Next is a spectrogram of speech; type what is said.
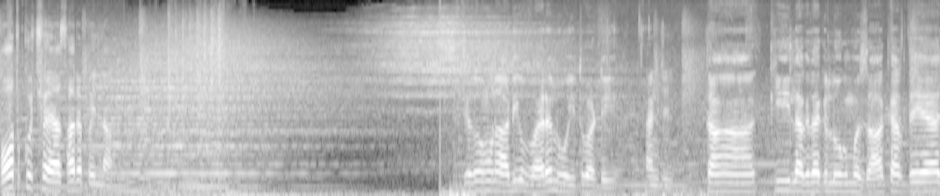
ਬਹੁਤ ਕੁਝ ਹੋਇਆ ਸਰ ਪਹਿਲਾਂ। ਜਦੋਂ ਹੁਣ ਆਡੀਓ ਵਾਇਰਲ ਹੋਈ ਤੁਹਾਡੀ ਹਾਂਜੀ। ਤਾਂ ਕੀ ਲੱਗਦਾ ਕਿ ਲੋਕ ਮਜ਼ਾਕ ਕਰਦੇ ਆ?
